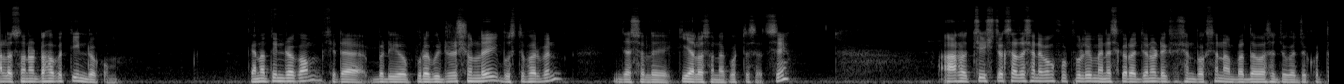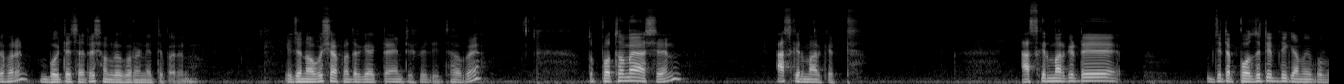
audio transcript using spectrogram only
আলোচনাটা হবে তিন রকম। কেন তিন রকম, সেটা ভিডিও, পুরো ভিডিওটা শুনলেই বুঝতে পারবেন। যে আসলে কী আলোচনা করতে চাচ্ছি। আর হচ্ছে স্টক সাজেশন এবং পোর্টফোলিও ম্যানেজ করার জন্য ডিসক্রিপশন বক্সে নাম্বার দেওয়া আছে, যোগাযোগ করতে পারেন। বইটা চাইলে সংগ্রহ করে নিতে পারেন। এই জন্য অবশ্যই আপনাদেরকে একটা এন্ট্রি ফি দিতে হবে। তো প্রথমে আসেন আজকের মার্কেট আজকের মার্কেটে যেটা পজিটিভ দিক আমি বলব,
